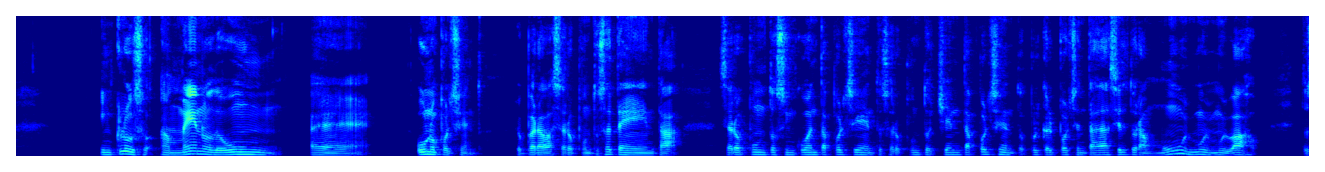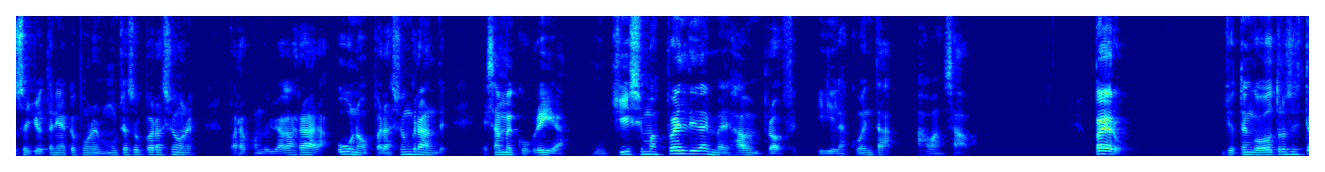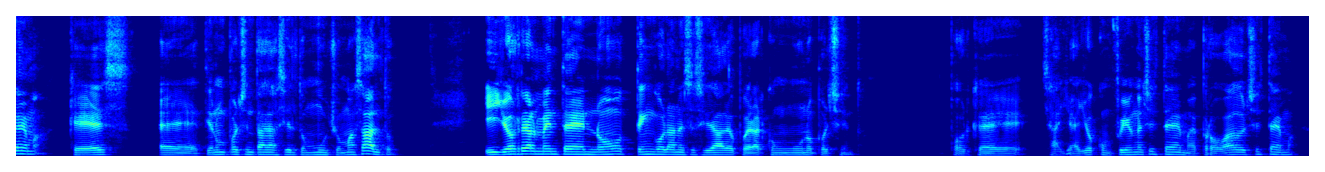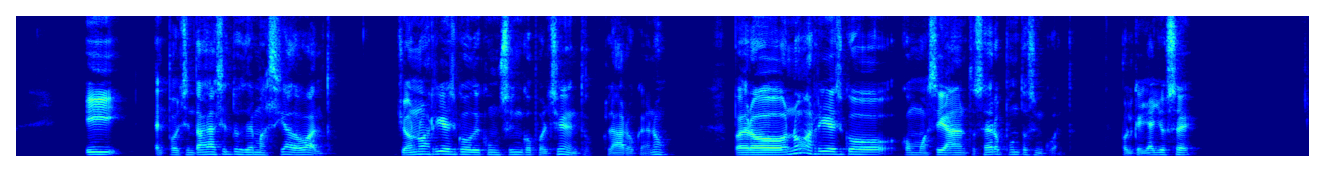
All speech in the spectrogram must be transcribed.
incluso a menos de un 1%. Eh, yo operaba 0.70, 0.50%, 0.80%, porque el porcentaje de acierto era muy, muy, muy bajo. Entonces yo tenía que poner muchas operaciones para cuando yo agarrara una operación grande, esa me cubría muchísimas pérdidas y me dejaba en profit y la cuenta avanzaba. Pero yo tengo otro sistema que es, eh, tiene un porcentaje de acierto mucho más alto y yo realmente no tengo la necesidad de operar con un 1% porque ya yo confío en el sistema, he probado el sistema y el porcentaje de acierto es demasiado alto. Yo no arriesgo de un 5%, claro que no, pero no arriesgo como hacía antes, 0.50, porque ya yo sé,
